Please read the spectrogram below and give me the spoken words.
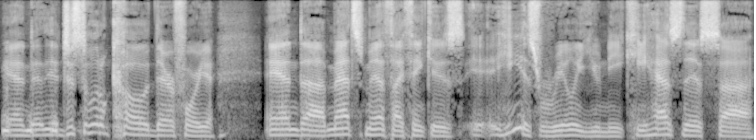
And uh, just a little code there for you. And uh, Matt Smith, I think, is he is really unique. He has this. Uh,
